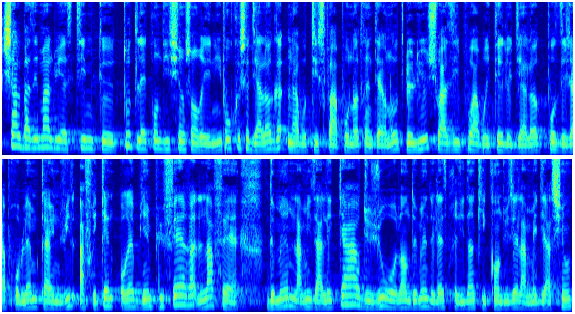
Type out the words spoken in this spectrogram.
Charles Bazema lui estime que toutes les conditions sont réunies pour que ce dialogue n'aboutisse pas. Pour notre internaute, le lieu choisi pour abriter le dialogue pose déjà problème car une ville africaine aurait bien pu faire l'affaire. De même, la mise à l'écart du jour au lendemain de l'ex-président qui conduisait la médiation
